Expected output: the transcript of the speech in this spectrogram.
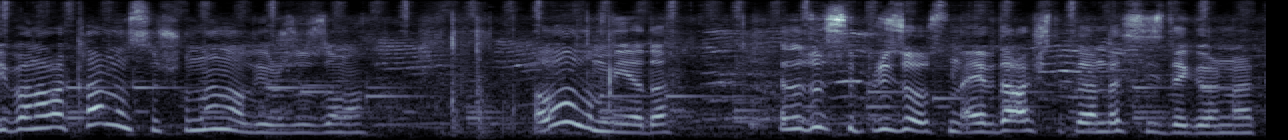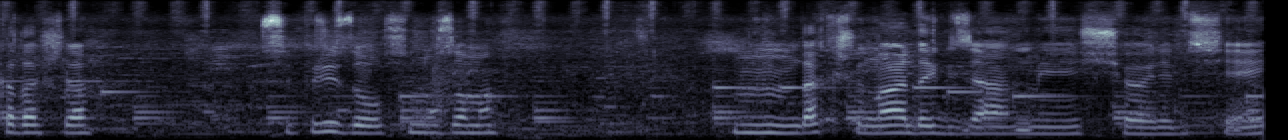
Bir bana bakar mısın? Şundan alıyoruz o zaman. Alalım mı ya da? Ya da dur sürpriz olsun. Evde açtıklarında siz de görün arkadaşlar. Sürpriz olsun o zaman. Hmm, bak şunlar da güzelmiş. Şöyle bir şey.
